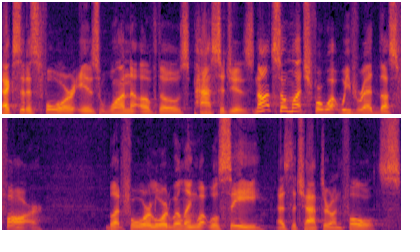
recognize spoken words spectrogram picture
Exodus 4 is one of those passages, not so much for what we've read thus far, but for, Lord willing, what we'll see as the chapter unfolds.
